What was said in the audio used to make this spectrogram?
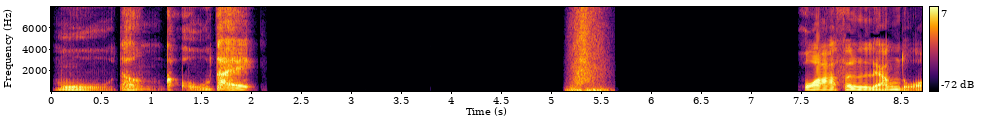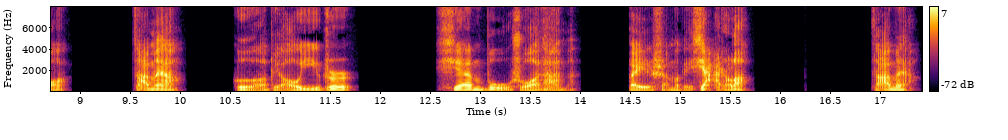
目瞪口呆。花分两朵，咱们呀各表一枝。先不说他们被什么给吓着了，咱们呀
